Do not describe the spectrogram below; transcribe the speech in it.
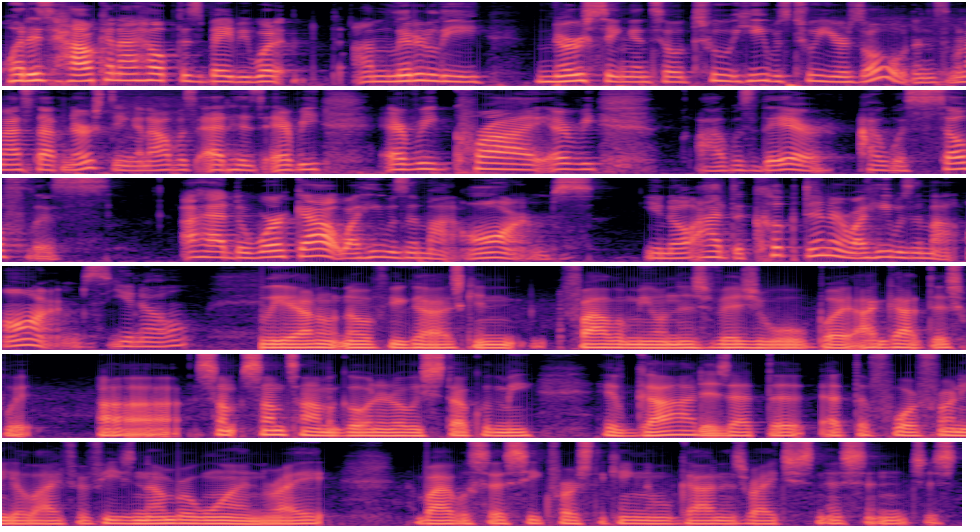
what is how can I help this baby? What I'm literally nursing until two he was two years old. And when I stopped nursing and I was at his every every cry, every I was there. I was selfless. I had to work out while he was in my arms. You know, I had to cook dinner while he was in my arms, you know. Lee, I don't know if you guys can follow me on this visual, but I got this with uh some some time ago and it always stuck with me. If God is at the at the forefront of your life, if he's number one, right? The Bible says seek first the kingdom of God and his righteousness and just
